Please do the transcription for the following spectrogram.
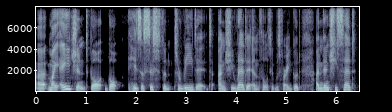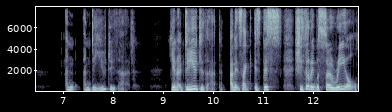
uh, my agent got got his assistant to read it, and she read it and thought it was very good, and then she said, "And and do you do that?" You know, do you do that? And it's like, is this, she thought it was so real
